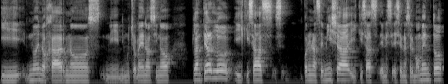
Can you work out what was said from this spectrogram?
y no enojarnos, ni, mucho menos, sino plantearlo y quizás poner una semilla y quizás ese, no es el momento,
